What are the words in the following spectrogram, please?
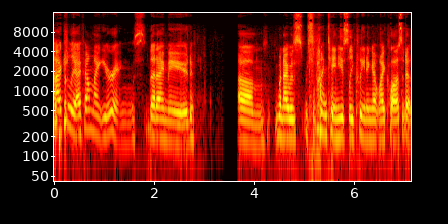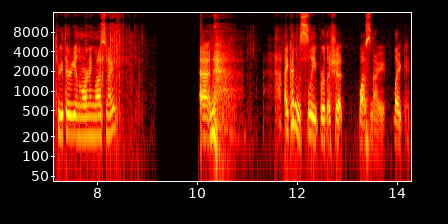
actually I found my earrings that I made um, when I was spontaneously cleaning out my closet at 3:30 in the morning last night, and I couldn't sleep worth a shit last night, like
